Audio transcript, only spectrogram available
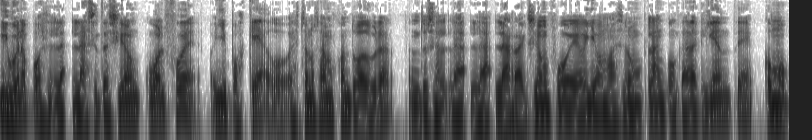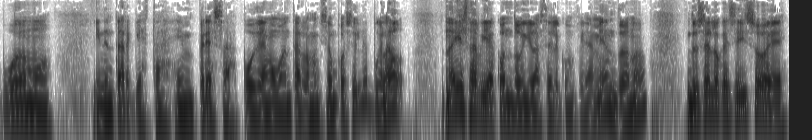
Y bueno, pues la, situación, ¿cuál fue? Oye, pues ¿qué hago? Esto no sabemos cuánto va a durar. Entonces la, la, la, reacción fue, oye, vamos a hacer un plan con cada cliente, ¿cómo podemos intentar que estas empresas puedan aguantar lo máximo posible? Porque claro, nadie sabía cuándo iba a ser el confinamiento, ¿no? Entonces lo que se hizo es,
